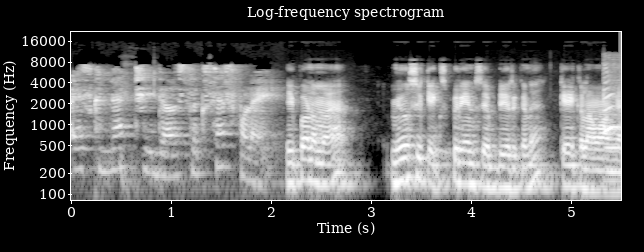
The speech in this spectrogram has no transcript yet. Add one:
Is connected uh, successfully. இப்போ நம்ம மியூசிக் எக்ஸ்பீரியன்ஸ் எப்படி இருக்குன்னு கேட்கலாம் வாங்க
